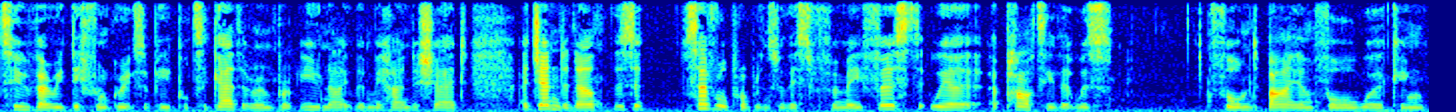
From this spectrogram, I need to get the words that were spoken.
two very different groups of people together and br- unite them behind a shared agenda. Now, there's a, several problems with this for me. First, we're a party that was formed by and for working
